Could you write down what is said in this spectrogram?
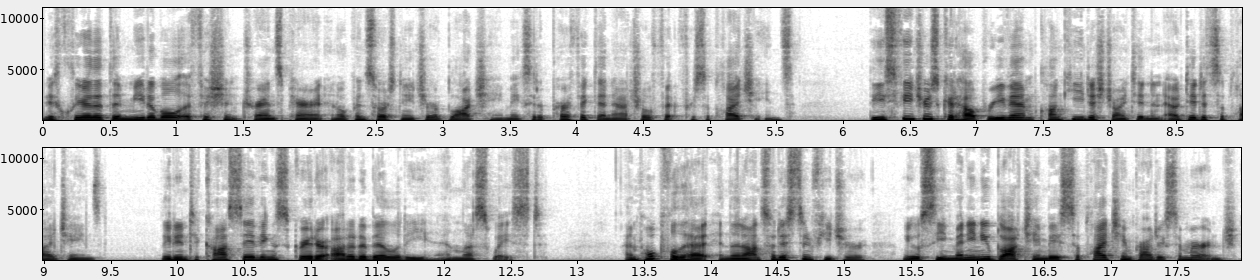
it is clear that the immutable, efficient, transparent, and open source nature of blockchain makes it a perfect and natural fit for supply chains. These features could help revamp clunky, disjointed, and outdated supply chains, leading to cost savings, greater auditability, and less waste. I'm hopeful that, in the not so distant future, we will see many new blockchain based supply chain projects emerge.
